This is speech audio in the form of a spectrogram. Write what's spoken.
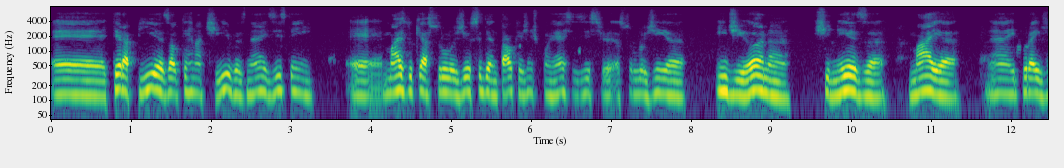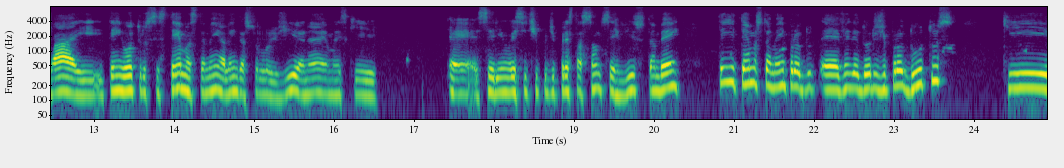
é, terapias alternativas, né? existem é, mais do que a astrologia ocidental que a gente conhece, existe astrologia indiana, chinesa, maia, né, e por aí vai, e, tem outros sistemas também, além da astrologia, né, mas que é, seriam esse tipo de prestação de serviço também, e temos também é, vendedores de produtos, que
